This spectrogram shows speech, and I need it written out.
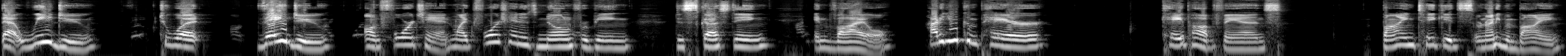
that we do to what they do on 4chan? Like 4chan is known for being disgusting and vile. How do you compare K-pop fans buying tickets or not even buying,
